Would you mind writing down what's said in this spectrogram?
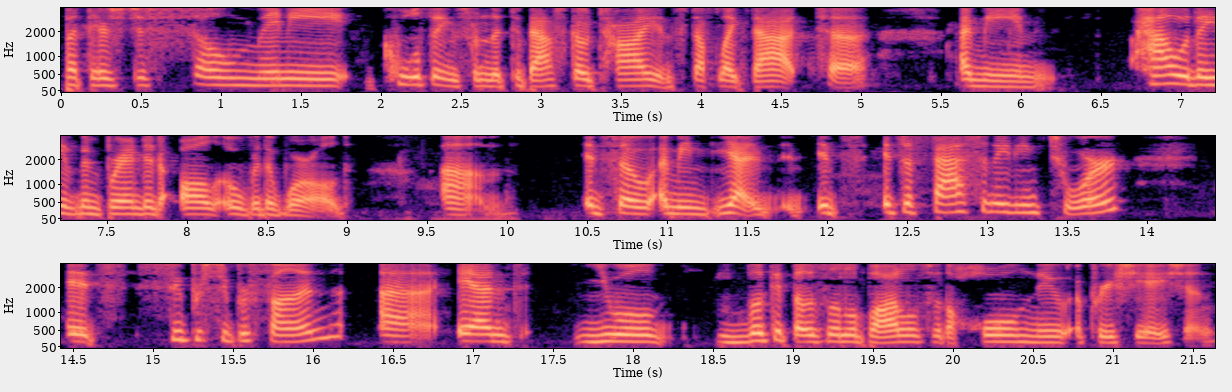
but there's just so many cool things from the Tabasco tie and stuff like that to I mean, how they have been branded all over the world. Um, and so, I mean, yeah, it's it's a fascinating tour. It's super super fun, uh, and you will look at those little bottles with a whole new appreciation.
